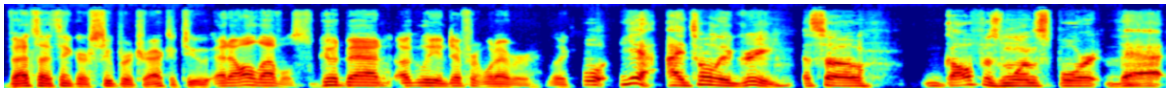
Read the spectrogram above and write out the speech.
vets I think are super attracted to at all levels, good, bad, ugly, indifferent, whatever. Like well, yeah, I totally agree. So, golf is one sport that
